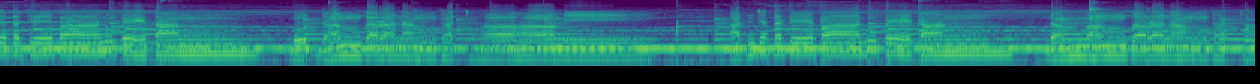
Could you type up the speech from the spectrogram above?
จตเคปานุเปตัง บุตดังสรนังคัจฉามิอัจจตเคปานุเปตังดัมมังสรนังคัจฉา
